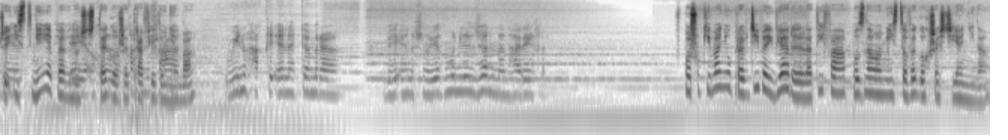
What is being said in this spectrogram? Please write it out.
Czy istnieje pewność tego, że trafię do nieba? W poszukiwaniu prawdziwej wiary Latifa poznała miejscowego chrześcijanina.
